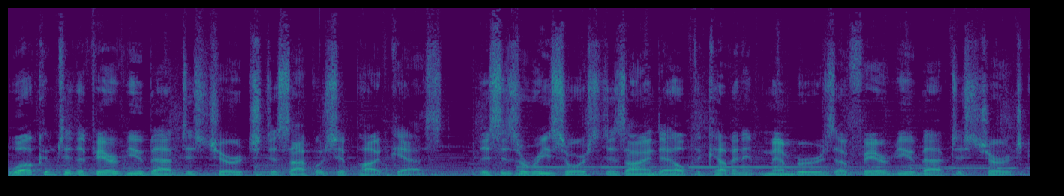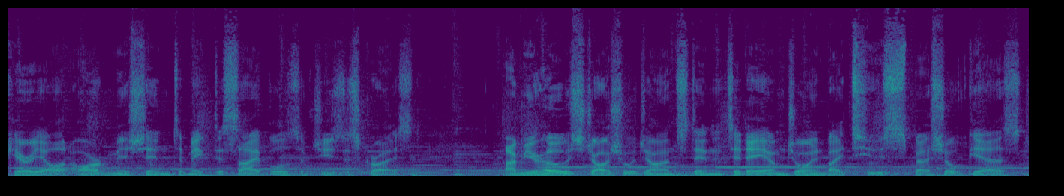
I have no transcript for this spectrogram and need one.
Welcome to the Fairview Baptist Church Discipleship Podcast. This is a resource designed to help the covenant members of Fairview Baptist Church carry out our mission to make disciples of Jesus Christ. I'm your host, Joshua Johnston, and today I'm joined by two special guests,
